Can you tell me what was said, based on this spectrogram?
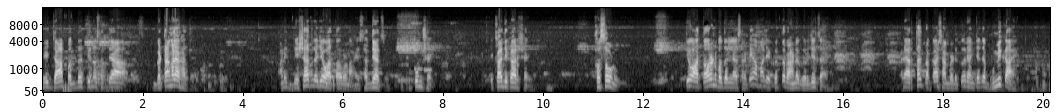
हे ज्या पद्धतीनं सध्या गटांगळ्या खात आहे आणि देशातलं जे वातावरण आहे सध्याचं हुकुमशाही एकाधिकारशाही फसवणूक ते वातावरण बदलण्यासाठी आम्हाला एकत्र राहणं गरजेचं आहे. आणि अर्थात प्रकाश आंबेडकर यांच्या ज्या भूमिका आहेत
